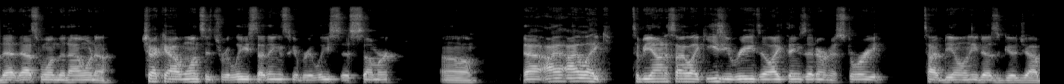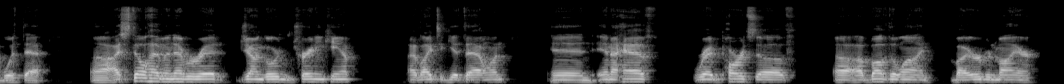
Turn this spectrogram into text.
that that's one that I want to check out once it's released. I think it's going to be released this summer. Um, I, I, like, to be honest, I like easy reads. I like things that are in a story type deal, and he does a good job with that. Uh, I still haven't ever read Jon Gordon Training Camp. I'd like to get that one, and and I have read parts of uh, Above the Line by Urban Meyer,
